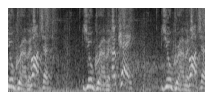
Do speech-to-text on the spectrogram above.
You grab it. Roger. You grab it. Okay. You grab it. Roger.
